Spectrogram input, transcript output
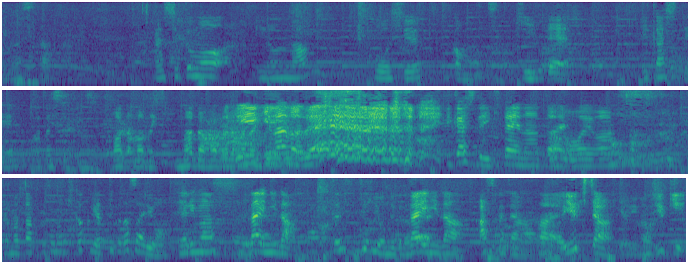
りました。合宿もいろんな講習とかも聞いて生かして私たちもまだまだまだまだ現役なので 生かしていきたいなと思います。またこの企画やってくださいよ。やります。第2弾。ぜひぜひ呼んでください。第2弾。あすかちゃん、はい。ゆきちゃん。呼びます。ゆき。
